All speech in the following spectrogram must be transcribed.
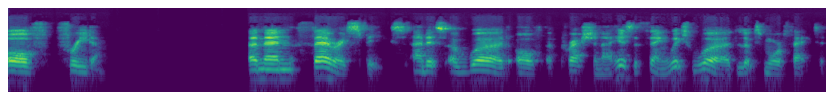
of freedom. And then Pharaoh speaks, and it's a word of oppression. Now, here's the thing which word looks more effective?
